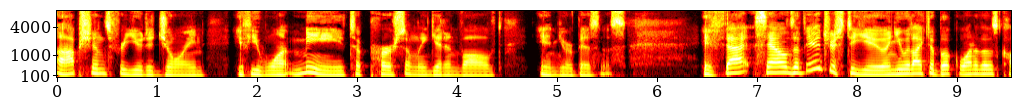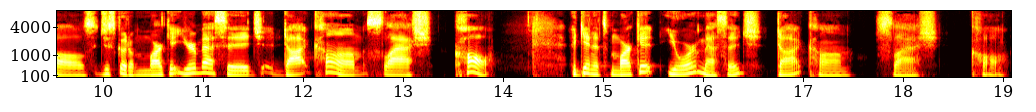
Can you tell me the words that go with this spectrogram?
options for you to join if you want me to personally get involved in your business. If that sounds of interest to you and you would like to book one of those calls, just go to marketyourmessage.com slash call. Again, it's marketyourmessage.com slash call.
